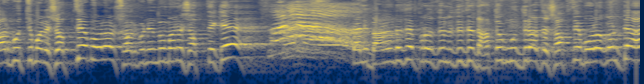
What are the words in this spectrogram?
সর্বোচ্চ মানে সবচেয়ে বড় সর্বনিম্ন মানে সব থেকে তাহলে বাংলাদেশে প্রচলিত যে ধাতব মুদ্রা আছে সবচেয়ে বড় কোনটা?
